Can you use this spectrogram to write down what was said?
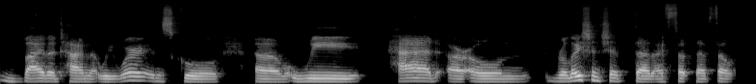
by the time that we were in school, um, we had our own relationship that I felt that felt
